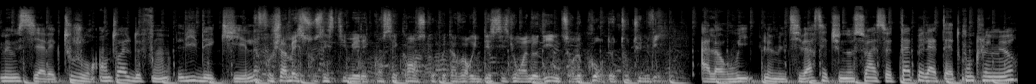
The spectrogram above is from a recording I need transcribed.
Mais aussi avec toujours en toile de fond l'idée qu'il... Faut jamais sous-estimer les conséquences que peut avoir une décision anodine sur le cours de toute une vie. Alors oui, le multiverse est une notion à se taper la tête contre le mur.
